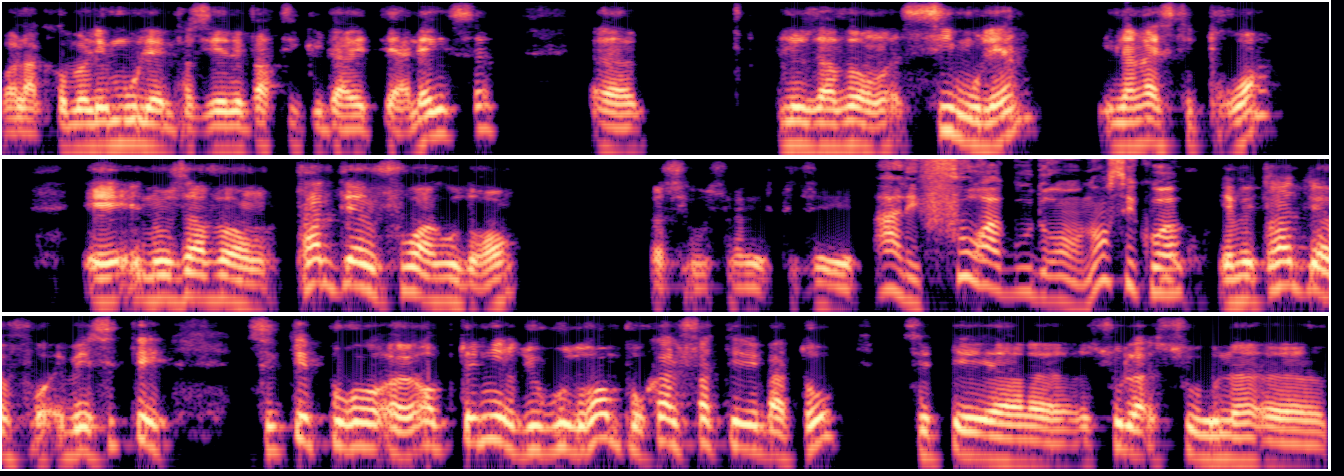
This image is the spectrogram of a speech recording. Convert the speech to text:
Voilà, comme les moulins, parce qu'il y a une particularité à Lynx. Euh, nous avons six moulins, il en reste trois, et nous avons 31 fours à goudron. Si vous savez ce que c'est. Ah, les fours à goudron, non, c'est quoi? Il y avait 31 fours. Eh c'était, c'était pour euh, obtenir du goudron pour calfater les bateaux. C'était euh, sous la, sous euh,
